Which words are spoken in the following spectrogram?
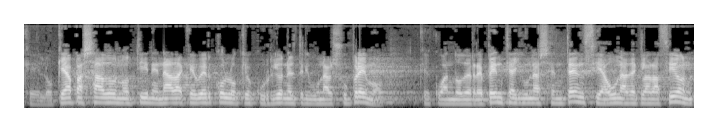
que lo que ha pasado no tiene nada que ver con lo que ocurrió en el Tribunal Supremo, que cuando de repente hay una sentencia una declaración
